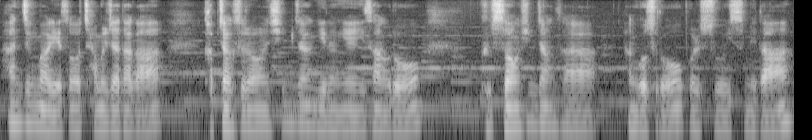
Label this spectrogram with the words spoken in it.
한증막에서 잠을 자다가 갑작스러운 심장 기능의 이상으로 급성 심장사한 것으로 볼 수 있습니다.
